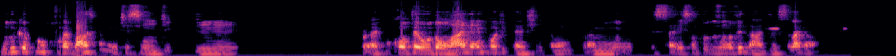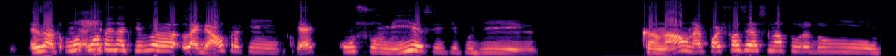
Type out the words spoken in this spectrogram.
tudo que eu consumo é basicamente, assim, de, de é, conteúdo online é em podcast. Então, para mim, isso aí são todas novidades. Isso é legal. Exato. Uma, aí... uma alternativa legal para quem quer consumir esse tipo de canal, né? Pode fazer a assinatura do,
